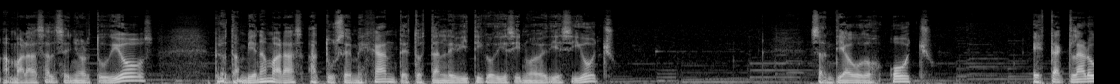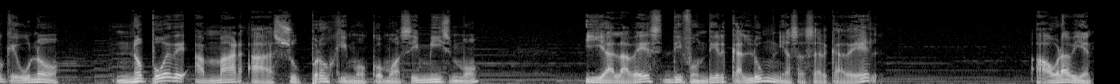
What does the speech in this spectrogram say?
Amarás al Señor tu Dios, pero también amarás a tu semejante. Esto está en Levítico 19, 18. Santiago 2.8. Está claro que uno no puede amar a su prójimo como a sí mismo y a la vez difundir calumnias acerca de él. Ahora bien,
